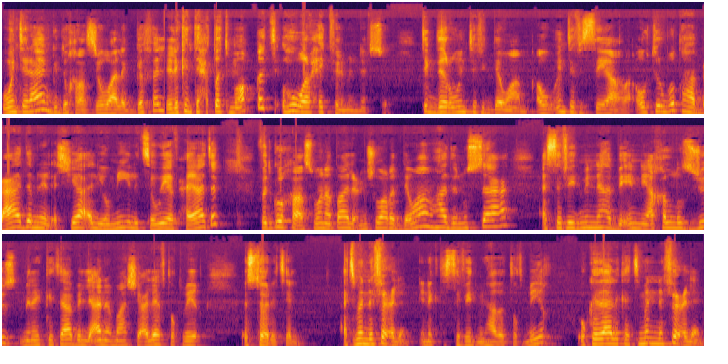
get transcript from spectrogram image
وأنت نايم قد خلاص جوالك قفل. لانك انت حطيت مؤقت هو راح يقفل من نفسه. تقدر وانت في الدوام أو انت في السيارة أو تربطها بعادة من الأشياء اليومية اللي تسويها في حياتك فتقول خلاص وأنا طالع مشوار الدوام هذه النص ساعة أستفيد منها بإني أخلص جزء من الكتاب اللي أنا ماشي عليه في تطبيق ستوري تيل أتمنى فعلا إنك تستفيد من هذا التطبيق وكذلك أتمنى فعلا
